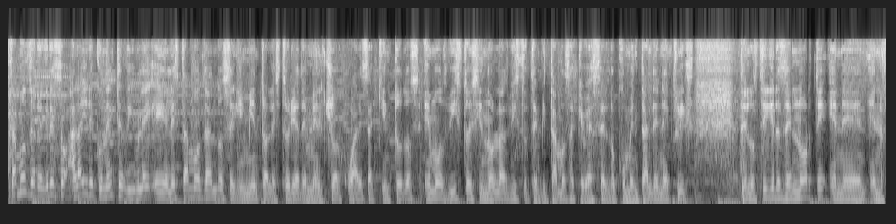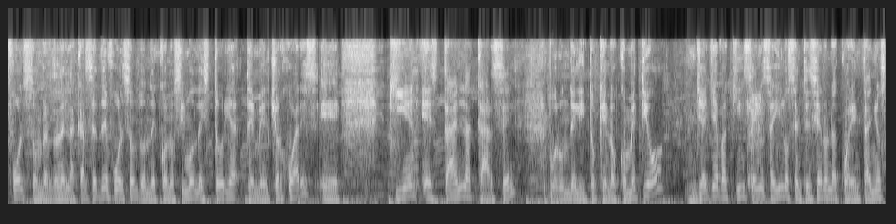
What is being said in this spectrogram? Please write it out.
Estamos de regreso al aire con el terrible. Eh, le estamos dando seguimiento a la historia de Melchor Juárez, a quien todos hemos visto. Y si no lo has visto, te invitamos a que veas el documental de Netflix de los Tigres del Norte en, en, Folsom, ¿verdad? En la cárcel de Folsom, donde conocimos la historia de Melchor Juárez, eh, quien está en la cárcel por un delito que no cometió ya lleva 15 años ahí, lo sentenciaron a 40 años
